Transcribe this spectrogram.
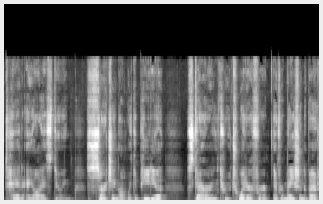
10 AIs doing searching on Wikipedia, scouring through Twitter for information about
